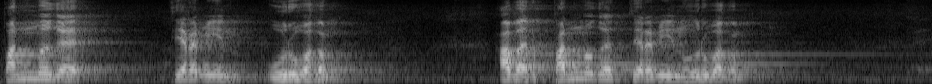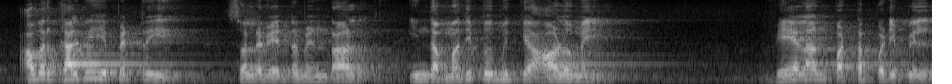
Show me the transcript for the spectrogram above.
பன்முக திறமையின் உருவகம். அவர் பன்முக திறமையின் உருவகம். அவர் கல்வியை பற்றி சொல்ல வேண்டும் என்றால் இந்த மதிப்புமிக்க ஆளுமை வேளாண் பட்டப்படிப்பில்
